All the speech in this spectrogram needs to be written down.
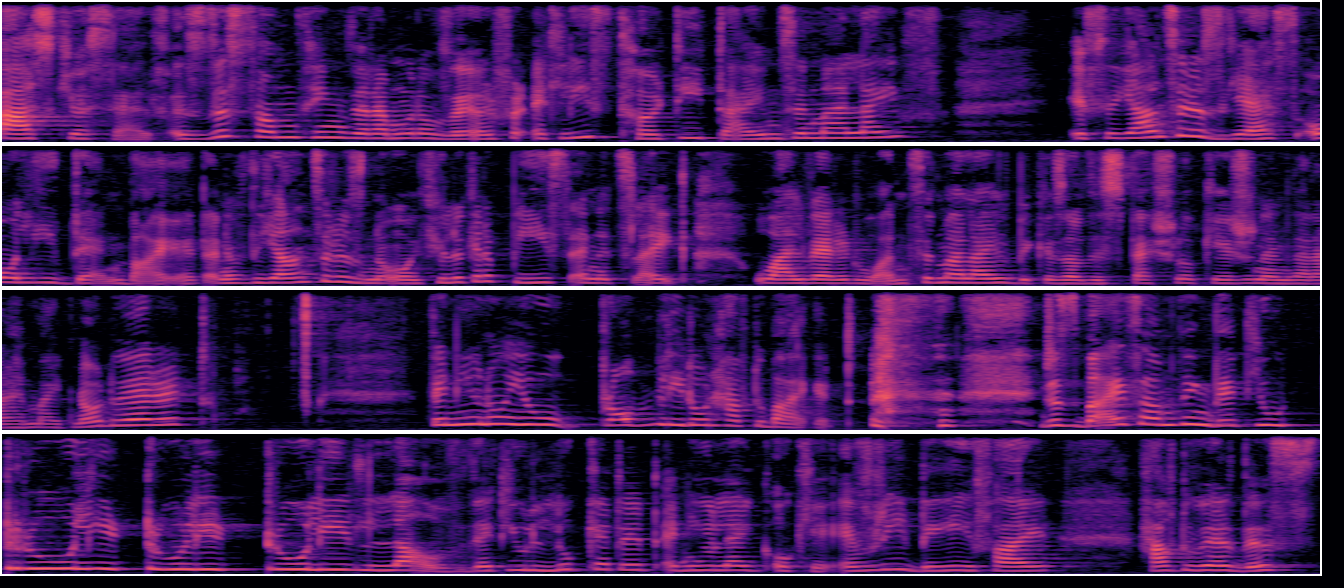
ask yourself is this something that I'm going to wear for at least 30 times in my life? if the answer is yes, only then buy it. And if the answer is no, if you look at a piece and it's like, oh, I'll wear it once in my life because of this special occasion and then I might not wear it, then you know you probably don't have to buy it. Just buy something that you truly, truly, truly love. That you look at it and you like, okay, every day if I have to wear this,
